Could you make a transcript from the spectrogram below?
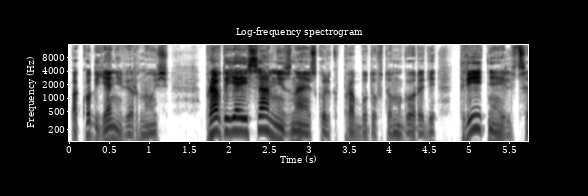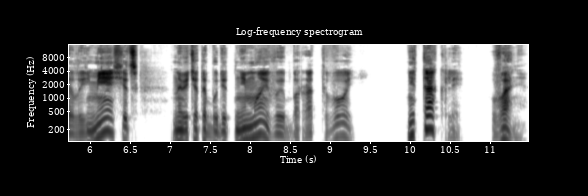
покуда я не вернусь. Правда, я и сам не знаю, сколько пробуду в том городе. Три дня или целый месяц. Но ведь это будет не мой выбор, а твой. Не так ли, Ваня?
